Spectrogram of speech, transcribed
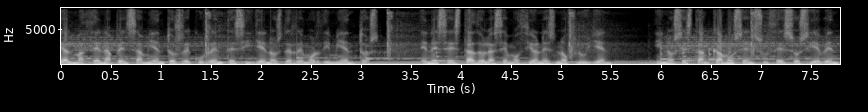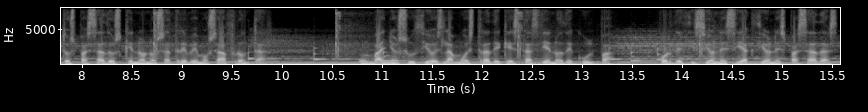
que almacena pensamientos recurrentes y llenos de remordimientos, en ese estado las emociones no fluyen, y nos estancamos en sucesos y eventos pasados que no nos atrevemos a afrontar. Un baño sucio es la muestra de que estás lleno de culpa, por decisiones y acciones pasadas,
